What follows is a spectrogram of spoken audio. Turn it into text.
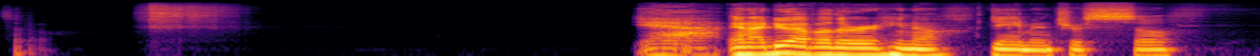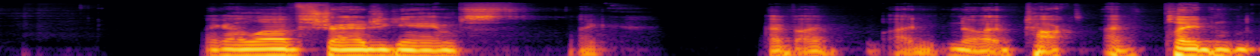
So yeah, and I do have other you know game interests. So like I love strategy games. I've, I've I know I've talked I've played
